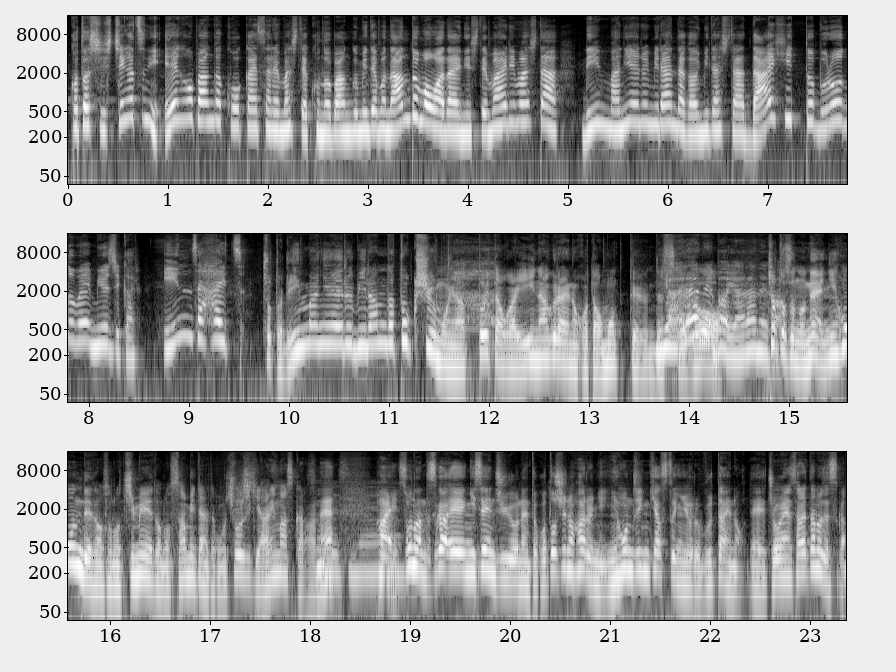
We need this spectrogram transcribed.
今年7月に英語版が公開されましてこの番組でも何度も話題にしてまいりました。リン・マニュエル・ミランダが生み出した大ヒットブロードウェイミュージカルイン・ザ・ハイツちょっとリン・マニュエル・ミランダ特集もやっといた方がいいなぐらいのことは思ってるんですけどやらねばやらねば。ちょっとそのね日本でのその知名度の差みたいなところも正直ありますからね。そうね。はいそうなんですが、えー2014年と今年の春に日本人キャストによる舞台の、えー上演されたのですが、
